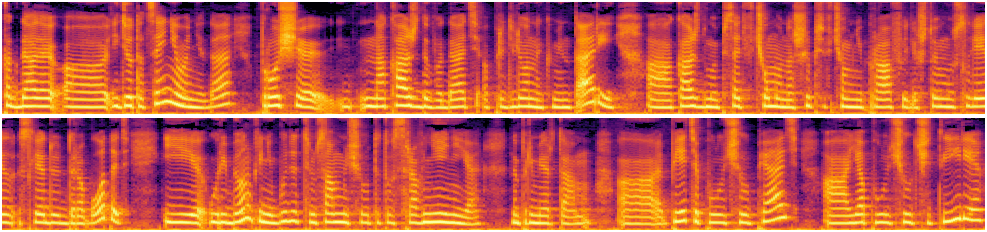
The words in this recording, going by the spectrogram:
когда идет оценивание, да, проще на каждого дать определенный комментарий, а, каждому писать, в чем он ошибся, в чем не прав, или что ему сле- следует доработать, и у ребенка не будет тем самым еще вот этого сравнения. Например, там а, Петя получил 5, а я получил 4,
